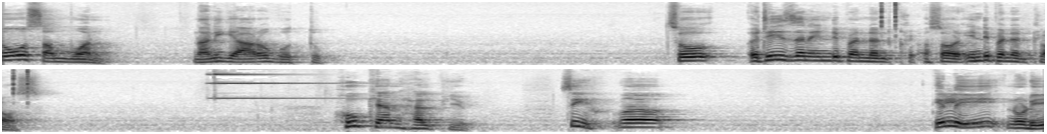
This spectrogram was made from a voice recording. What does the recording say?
ನೋ ಸಮ್ ಒನ್ ನನಗೆ ಯಾರೋ ಗೊತ್ತು. So it is an independent sorry independent clause who can help you see ಇಲ್ಲಿ ನೋಡಿ,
